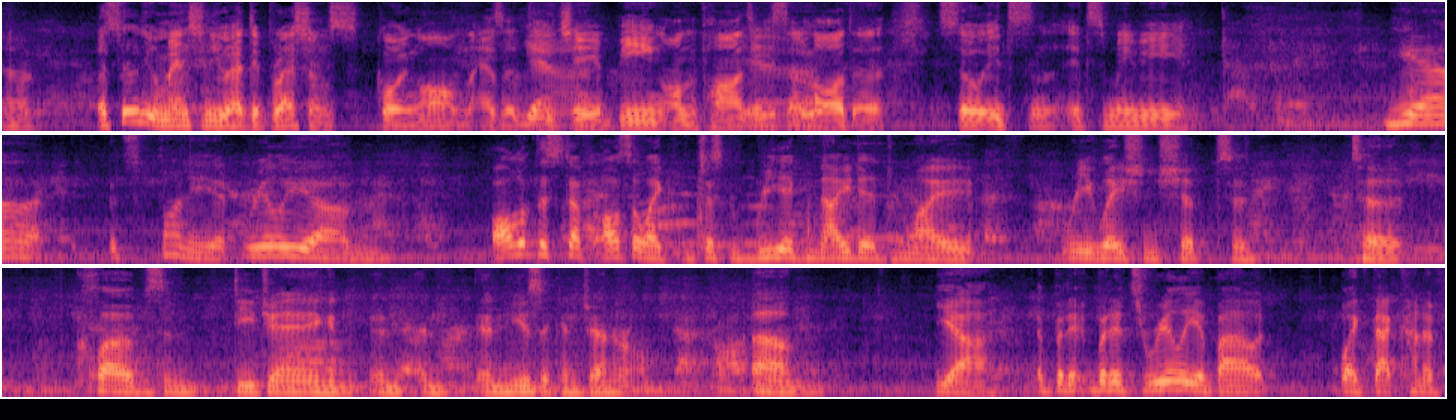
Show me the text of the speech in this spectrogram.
yeah. But still, you mentioned you had depressions going on as a Yeah. DJ, being on parties Yeah. a lot. Uh, so it's it's maybe Yeah, it's funny. It really, um, all of this stuff also like just reignited my relationship to to clubs and DJing and and, and, and music in general. Um, yeah, but it, but it's really about like that kind of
